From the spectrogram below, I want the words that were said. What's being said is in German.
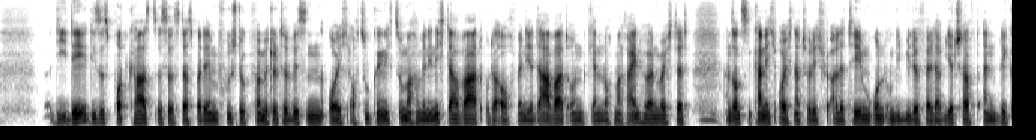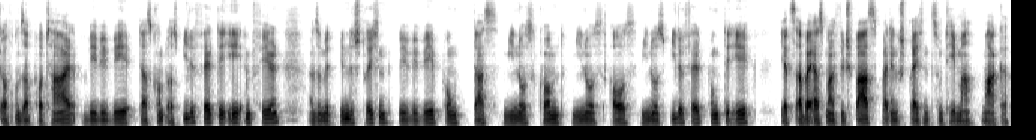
Die Idee dieses Podcasts ist es, das bei dem Frühstück vermittelte Wissen euch auch zugänglich zu machen, wenn ihr nicht da wart oder auch wenn ihr da wart und gerne noch mal reinhören möchtet. Ansonsten kann ich euch natürlich für alle Themen rund um die Bielefelder Wirtschaft einen Blick auf unser Portal www.daskommtausbielefeld.de empfehlen, also mit Bindestrichen www.das-kommt-aus-bielefeld.de. Jetzt aber erstmal viel Spaß bei den Gesprächen zum Thema Marke.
